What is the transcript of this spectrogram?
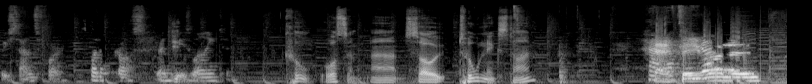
which stands for Southern Cross Round the Bays Wellington. Cool, awesome. Uh, so till next time. Happy, Happy running. running.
